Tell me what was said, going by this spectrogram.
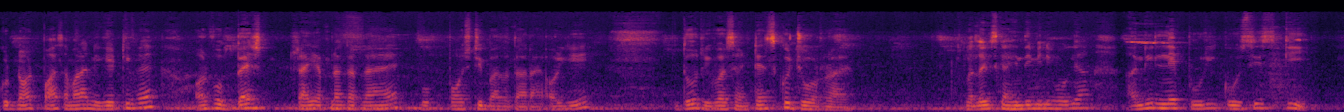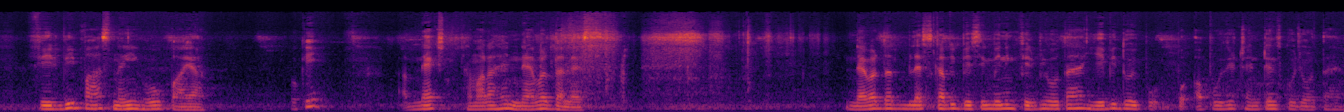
could not pass हमारा निगेटिव है और वो बेस्ट ट्राई अपना कर रहा है, वो पॉजिटिव बात बता रहा है और ये दो रिवर्स सेंटेंस को जोड़ रहा है। मतलब इसका हिंदी मीनिंग हो गया, अनिल ने पूरी कोशिश की, फिर भी पास नहीं हो पाया। ओके अब नेक्स्ट हमारा है नेवर द लेस नेवर द ब्लेस का भी बेसिक मीनिंग फिर भी होता है, ये भी दो अपोजिट सेंटेंस को जोड़ता है।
